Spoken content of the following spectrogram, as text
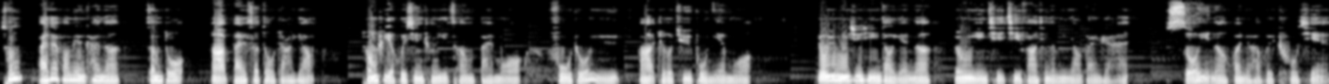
从白带方面看呢，增多啊白色豆渣样，同时也会形成一层白膜附着于啊这个局部黏膜。由于霉菌性阴道炎呢，容易引起继发性的泌尿感染，所以呢患者还会出现。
